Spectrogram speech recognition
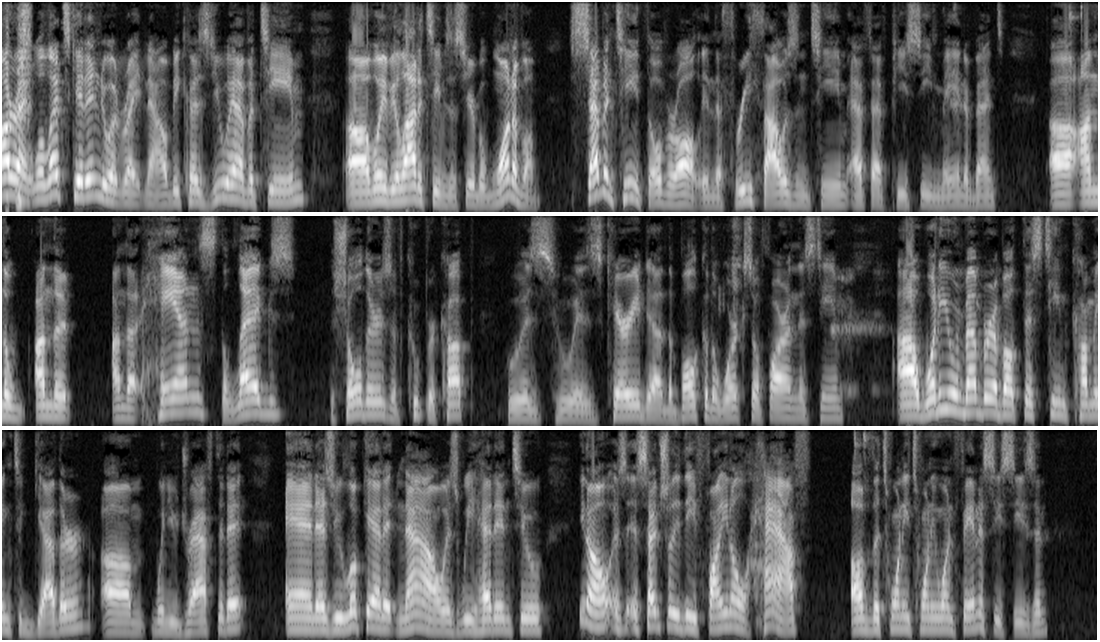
right, well let's get into it right now because you have a team. Uh, well, you have a lot of teams this year, but one of them, 17th overall in the 3,000 team FFPC main event. Uh, on the on the on the hands, the legs, the shoulders of Cooper Kupp, who is who has carried uh, the bulk of the work so far on this team. Uh, what do you remember about this team coming together um, when you drafted it? And as you look at it now, as we head into, you know, essentially the final half of the 2021 fantasy season,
